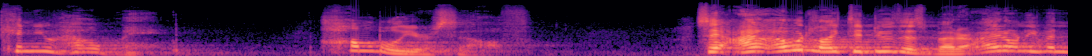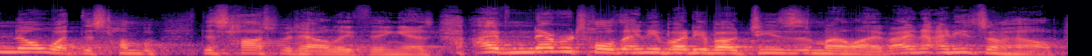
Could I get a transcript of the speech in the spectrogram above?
Can you help me? Humble yourself. Say, I, I, would like to do this better. I don't even know what this humble, this hospitality thing is. I've never told anybody about Jesus in my life. I, I need some help.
